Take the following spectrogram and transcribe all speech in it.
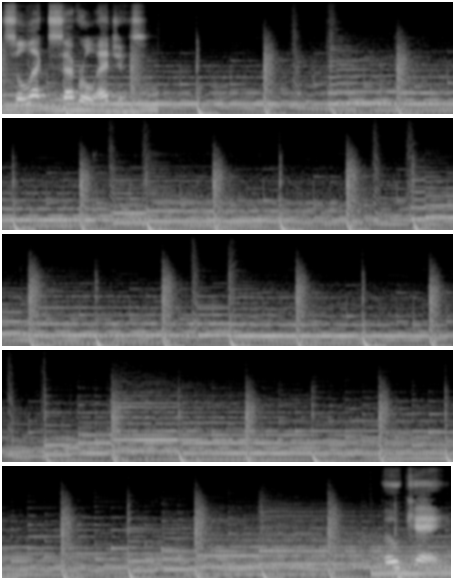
Select several edges. OK.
